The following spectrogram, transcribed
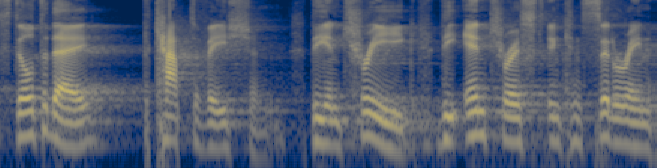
still today, the captivation, the intrigue, the interest in considering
